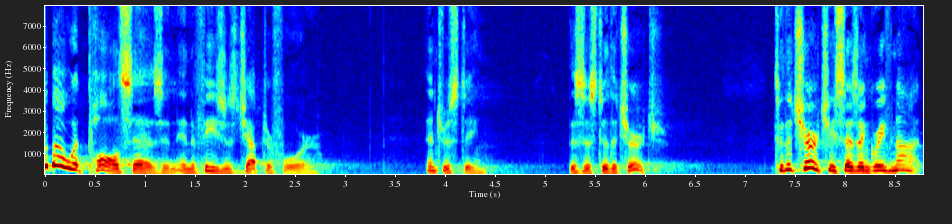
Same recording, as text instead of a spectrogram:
What about what Paul says in, in Ephesians chapter 4? Interesting. This is to the church. To the church, he says, and grieve not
